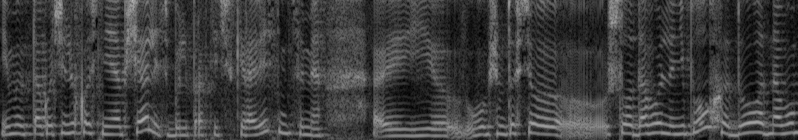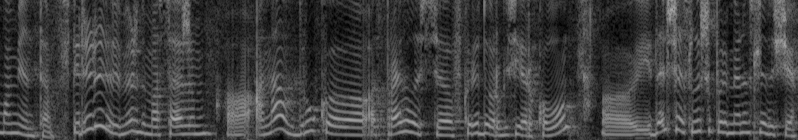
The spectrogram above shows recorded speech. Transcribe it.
И мы так очень легко с ней общались, были практически ровесницами, и, в общем-то, все э, шло довольно неплохо до одного момента. В перерыве между массажем э, она вдруг отправилась в коридор к зеркалу, и дальше я слышу примерно следующее.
